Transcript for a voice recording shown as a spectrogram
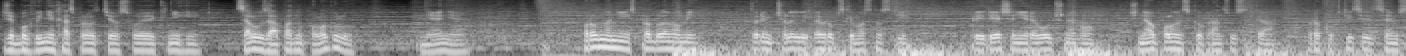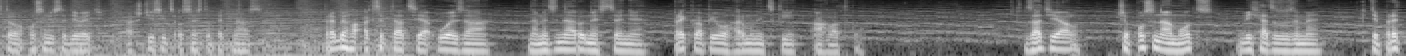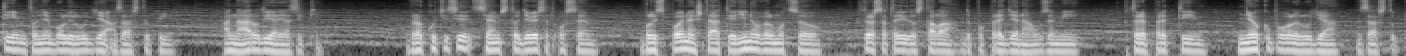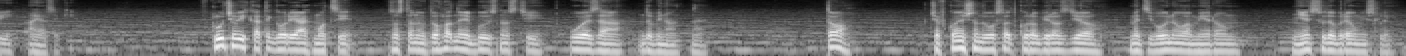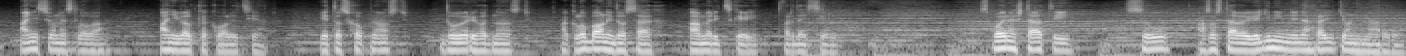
že Boh vynechá z proroctiev svojej knihy celú západnú pologulu? Nie, nie. V porovnaní s problémami, ktorým čelili európske mocnosti pri riešení revolučného či neopolenského Francúzska v rokoch 1789 až 1815 prebehla akceptácia USA na medzinárodnej scéne prekvapivo harmonicky a hladko. Zatiaľ, čo posledná moc vychádza zo zeme, kde predtým to neboli ľudia a zástupy a národy a jazyky. V roku 1798 boli Spojené štáty jedinou veľmocou, ktorá sa tedy dostala do popredia na území, ktoré predtým neokupovali ľudia, zástupy a jazyky. V kľúčových kategóriách moci zostanú v dohľadnej budúcnosti USA dominantné. To, čo v konečnom dôsledku robí rozdiel medzi vojnou a mierom, nie sú dobré úmysly, ani silné slova, ani veľká koalícia. Je to schopnosť, dôveryhodnosť a globálny dosah americkej tvrdej sily. Spojené štáty sú a zostávajú jediným nenahraditeľným národom.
